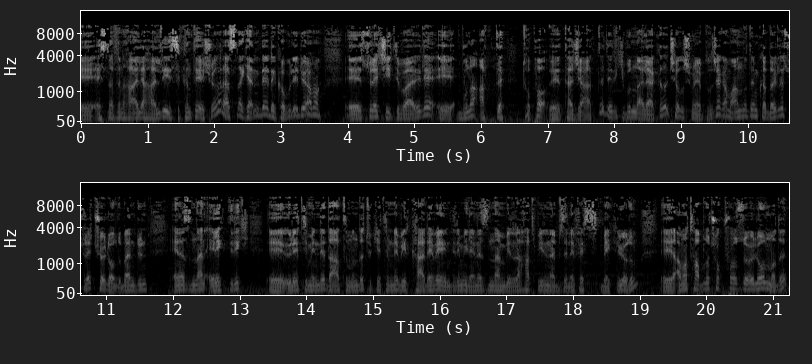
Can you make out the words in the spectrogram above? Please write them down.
Ee, esnafın hali hal sıkıntı yaşıyorlar. Aslında kendileri de kabul ediyor ama e, süreç itibariyle e, buna attı. Topu e, taca attı. Dedi ki bununla alakalı çalışma yapılacak ama anladığım kadarıyla süreç şöyle oldu. Ben dün en azından elektrik e, üretiminde, dağıtımında, tüketimde bir KDV indirimiyle en azından bir rahat bir nebze nefes bekliyordum. E, ama tablo çok fazla öyle olmadı.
